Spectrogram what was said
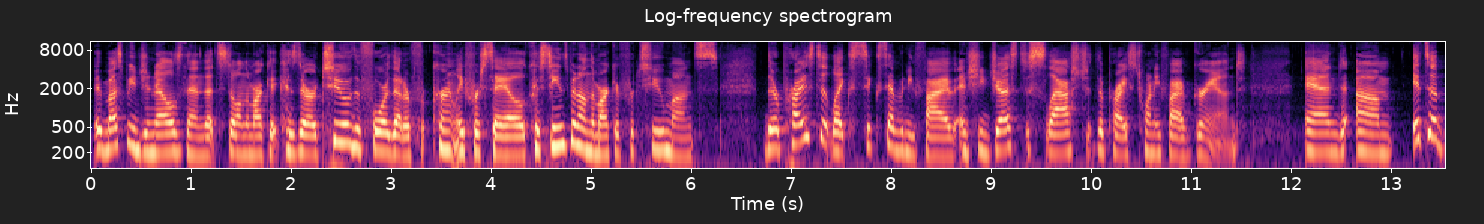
it must be Janelle's then that's still on the market because there are two of the four that are currently for sale. Christine's been on the market for two months. They're priced at like six seventy five, and she just slashed the price twenty five grand. And um, it's a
